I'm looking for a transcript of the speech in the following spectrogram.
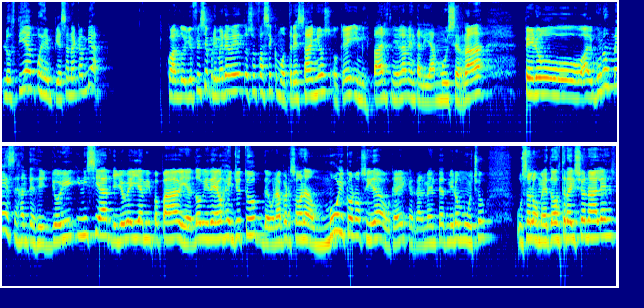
los tiempos empiezan a cambiar cuando yo fui ese primer evento, eso fue hace como tres años, ¿ok? Y mis padres tenían la mentalidad muy cerrada. Pero algunos meses antes de yo iniciar, ya yo veía a mi papá viendo videos en YouTube de una persona muy conocida, ¿ok? Que realmente admiro mucho. Usa los métodos tradicionales,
